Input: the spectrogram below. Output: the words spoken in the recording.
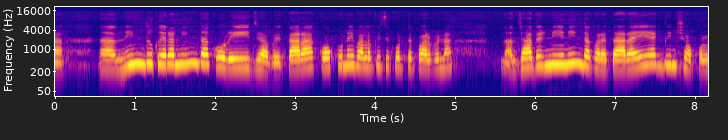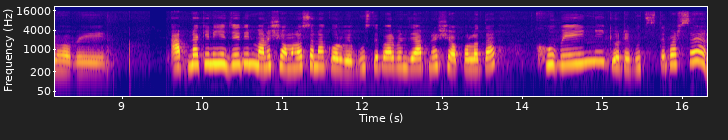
না। নিন্দুকেরা নিন্দা করেই যাবে তারা কখনোই ভালো কিছু করতে পারবে না, যাদের নিয়ে নিন্দা করে তারাই একদিন সফল হবে। আপনাকে নিয়ে যেদিন মানুষ সমালোচনা করবে বুঝতে পারবেন যে আপনার সফলতা খুবই নিকটে বুঝতে পারছেন?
